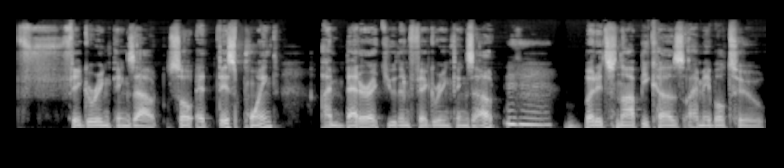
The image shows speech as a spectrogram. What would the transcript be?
figuring things out. So at this point, I'm better at you than figuring things out, mhm. but it's not because I'm able to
